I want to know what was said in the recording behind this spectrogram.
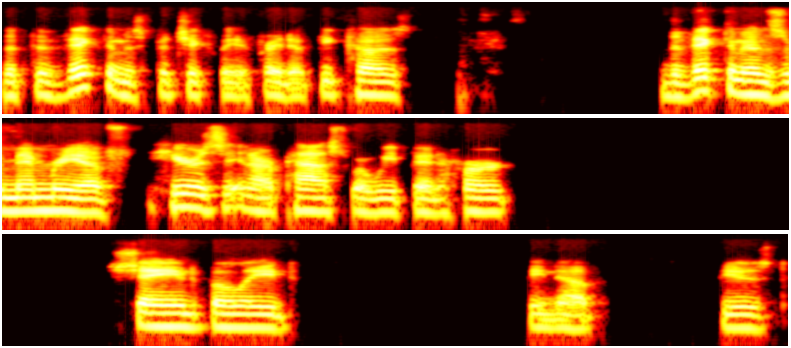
that the victim is particularly afraid of because the victim has a memory of here's in our past where we've been hurt, shamed, bullied, beaten up, abused.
